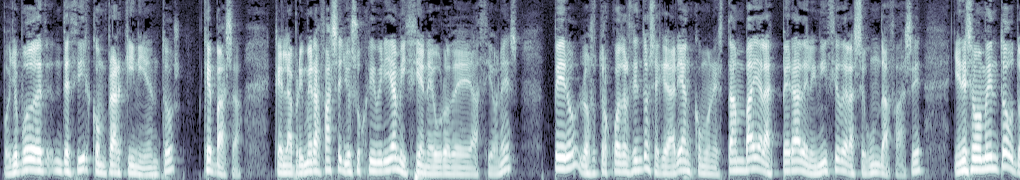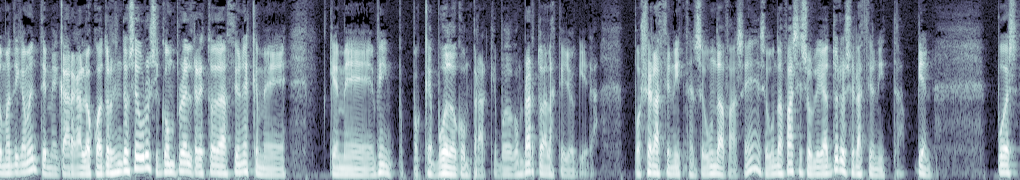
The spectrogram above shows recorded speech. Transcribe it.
pues yo puedo decir comprar 500 ¿qué pasa? que en la primera fase yo suscribiría mis 100 euros de acciones pero los otros 400 se quedarían como en stand-by a la espera del inicio de la segunda fase. Y en ese momento automáticamente me cargan los 400 euros y compro el resto de acciones que me que me en fin pues que puedo comprar que puedo comprar todas las que yo quiera. Por ser en segunda fase. ¿eh? En segunda fase es obligatorio ser accionista. Bien, pues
